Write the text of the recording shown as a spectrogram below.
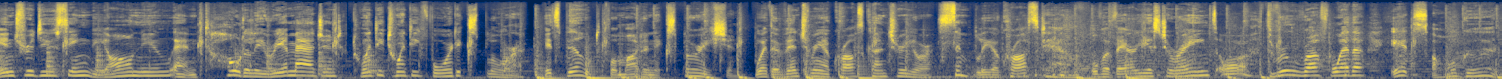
Introducing the all new and totally reimagined 2020 Ford Explorer. It's built for modern exploration, whether venturing across country or simply across town, over various terrains or through rough weather, it's all good.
